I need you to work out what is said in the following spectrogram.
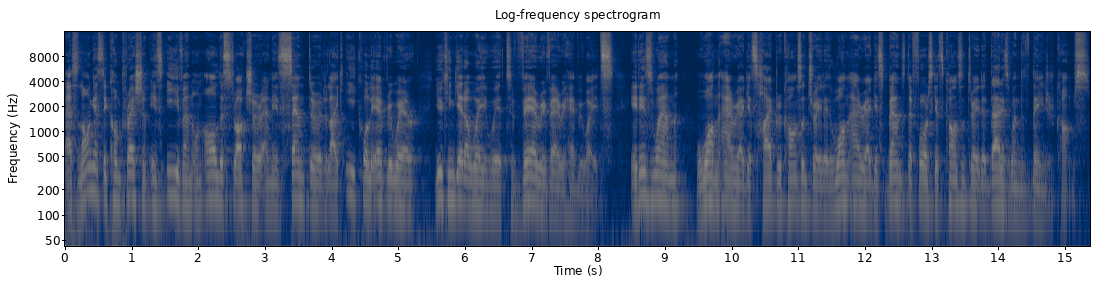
As long as the compression is even on all the structure and is centered like equally everywhere, you can get away with very very heavy weights. It is when one area gets hyper concentrated, one area gets bent, the force gets concentrated, that is when the danger comes.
